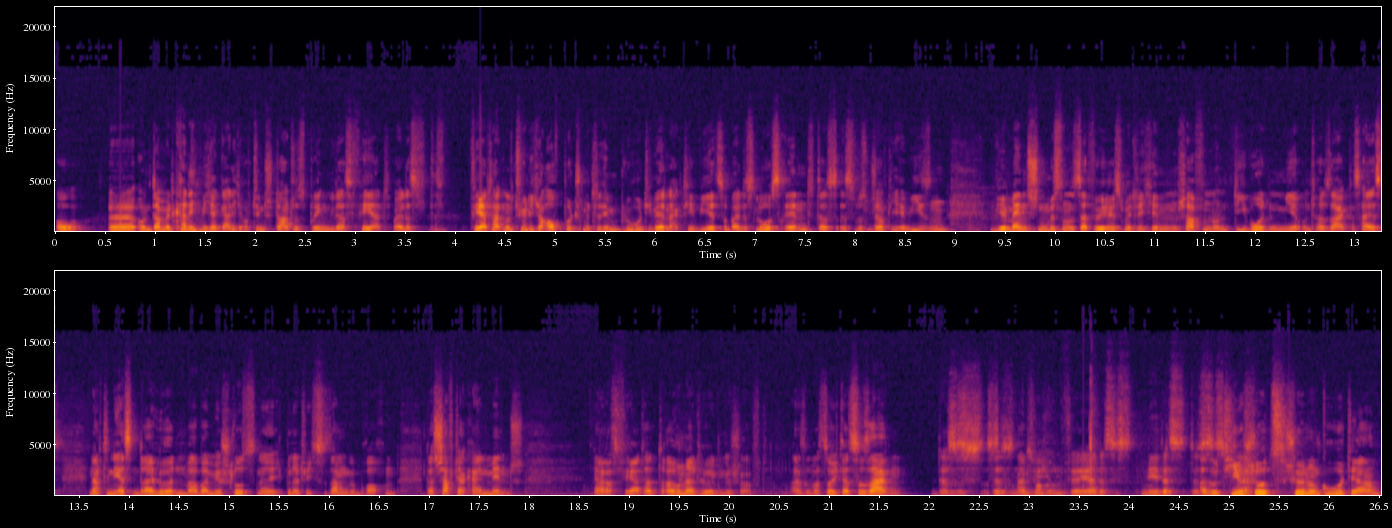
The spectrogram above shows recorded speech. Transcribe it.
Oh, Äh, und damit kann ich mich ja gar nicht auf den Status bringen wie das Pferd, weil das, das Pferd hat natürliche Aufputschmittel im Blut, die werden aktiviert, sobald es losrennt. Das ist wissenschaftlich erwiesen. Wir Menschen müssen uns dafür Hilfsmittelchen schaffen und die wurden mir untersagt. Das heißt, nach den ersten drei Hürden war bei mir Schluss. Ne? Ich bin natürlich zusammengebrochen. Das schafft ja kein Mensch. Ja, das Pferd hat 300 Hürden geschafft. Also, was soll ich dazu sagen? Das, das ist, das ist natürlich unfair. Ja, das ist, nee, das, das also, Tierschutz, klar. schön und gut, ja.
